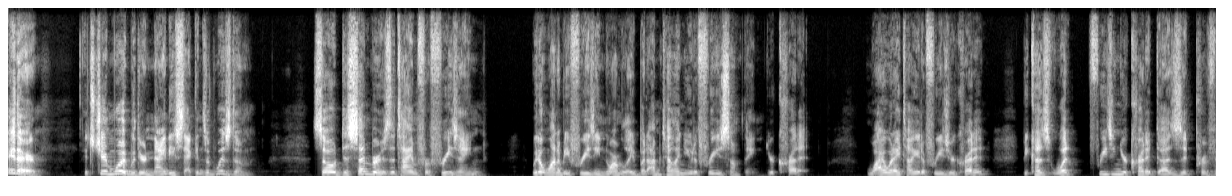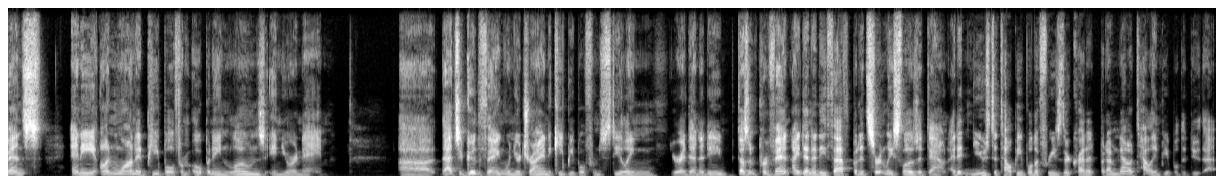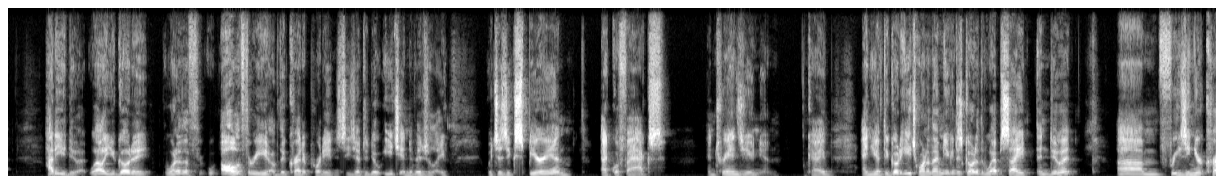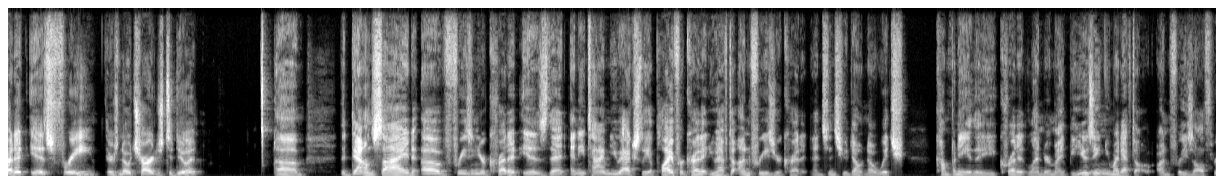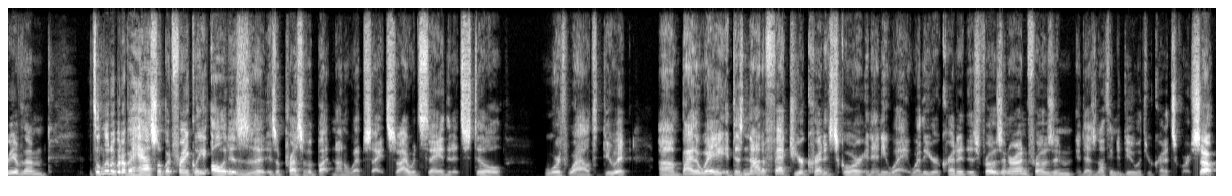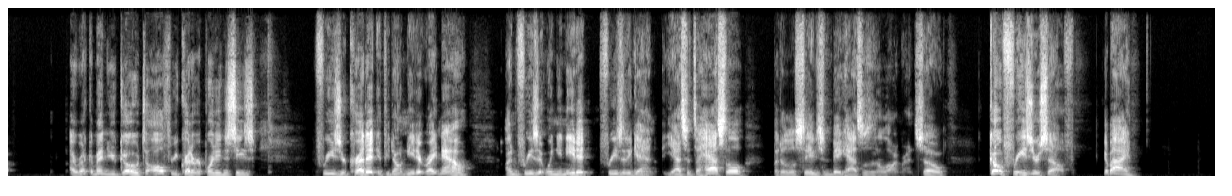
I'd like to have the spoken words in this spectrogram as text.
Hey there, it's Jim Wood with your 90 seconds of wisdom. So, December is the time for freezing. We don't want to be freezing normally, but I'm telling you to freeze something your credit. Why would I tell you to freeze your credit? Because what freezing your credit does is it prevents any unwanted people from opening loans in your name. Uh, that's a good thing when you're trying to keep people from stealing your identity. It doesn't prevent identity theft, but it certainly slows it down. I didn't used to tell people to freeze their credit, but I'm now telling people to do that. How do you do it? Well, you go to one of the th- all the three of the credit reporting agencies. You have to do each individually, which is Experian, Equifax, and TransUnion. Okay, and you have to go to each one of them. You can just go to the website and do it. Um, freezing your credit is free. There's no charge to do it. Um, the downside of freezing your credit is that anytime you actually apply for credit, you have to unfreeze your credit. And since you don't know which company the credit lender might be using, you might have to unfreeze all three of them. It's a little bit of a hassle, but frankly, all it is is a, is a press of a button on a website. So I would say that it's still worthwhile to do it. Um, by the way, it does not affect your credit score in any way. Whether your credit is frozen or unfrozen, it has nothing to do with your credit score. So I recommend you go to all three credit reporting agencies freeze your credit if you don't need it right now, unfreeze it when you need it, freeze it again. Yes, it's a hassle, but it'll save you some big hassles in the long run. So go freeze yourself. Goodbye.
